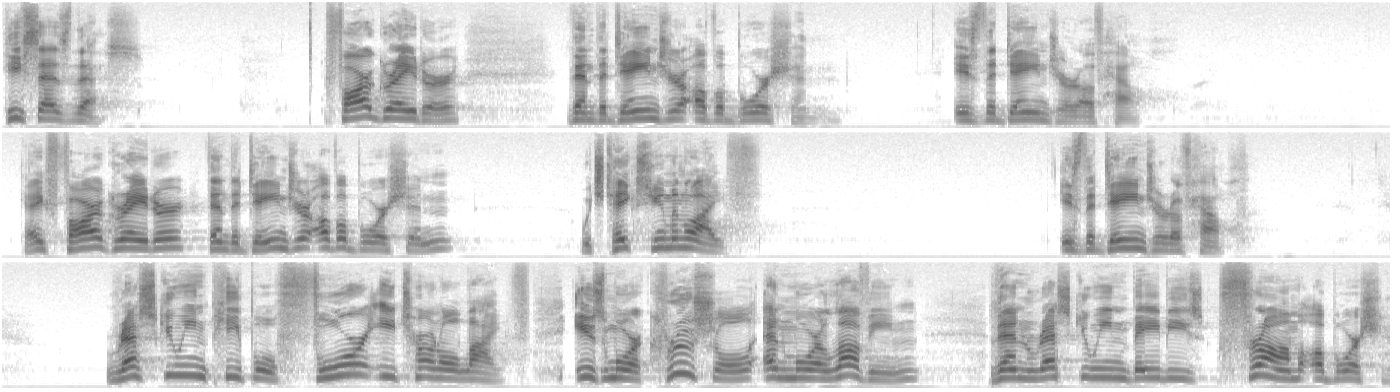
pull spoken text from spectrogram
He says this Far greater than the danger of abortion is the danger of hell. Okay, far greater than the danger of abortion, which takes human life, is the danger of hell. Rescuing people for eternal life is more crucial and more loving than rescuing babies from abortion.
